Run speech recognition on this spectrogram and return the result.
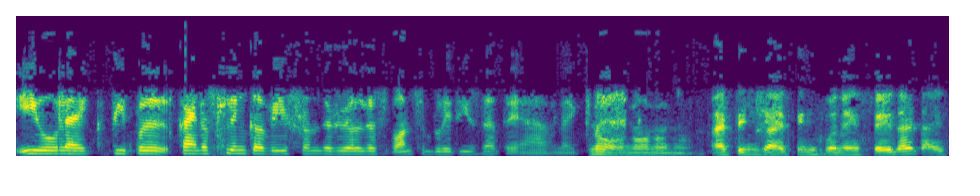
you like people kind of slink away from the real responsibilities that they have? Like, No, no, no, no. I think I think when I say that, I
